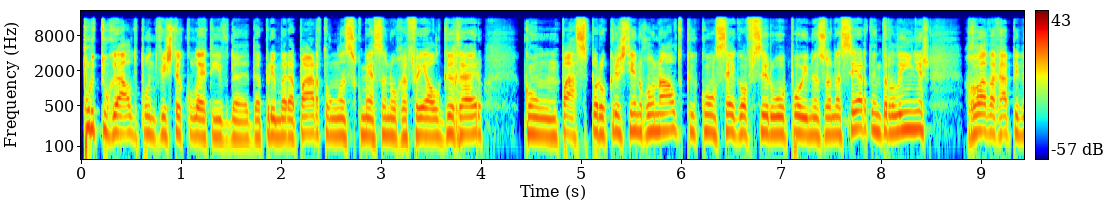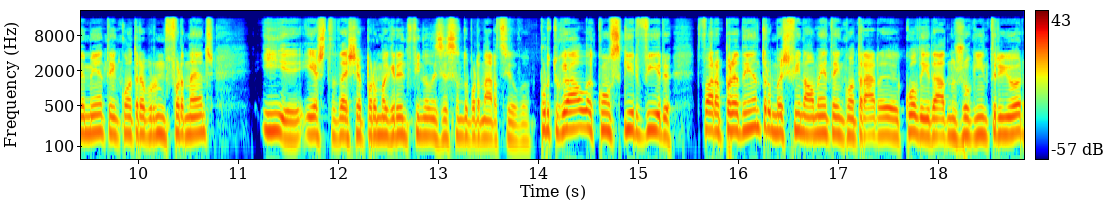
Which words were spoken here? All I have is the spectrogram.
Portugal do ponto de vista coletivo da, da, primeira parte. Um lance começa no Rafael Guerreiro, com um passe para o Cristiano Ronaldo, que consegue oferecer o apoio na zona certa, entre linhas, roda rapidamente, encontra Bruno Fernandes e eh, este deixa para uma grande finalização do Bernardo Silva. Portugal a conseguir vir de fora para dentro, mas finalmente a encontrar eh, qualidade no jogo interior,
